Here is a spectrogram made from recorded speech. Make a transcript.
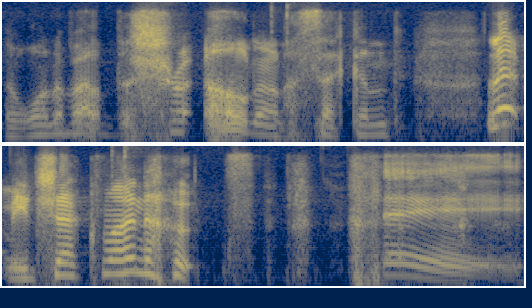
The one about the shrine. Hold on a second. Let me check my notes. Hey.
